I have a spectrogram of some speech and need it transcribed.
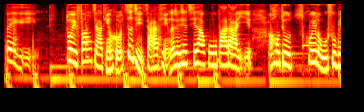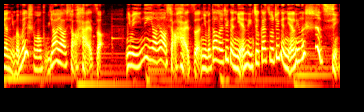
被。对方家庭和自己家庭的这些七大姑八大姨，然后就催了无数遍：你们为什么不要要小孩子？你们一定要要小孩子！你们到了这个年龄就该做这个年龄的事情。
